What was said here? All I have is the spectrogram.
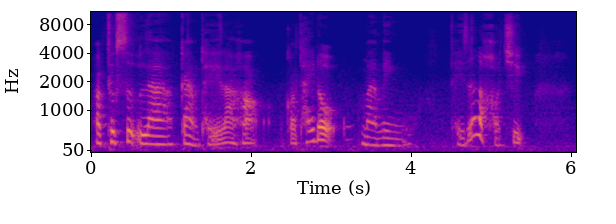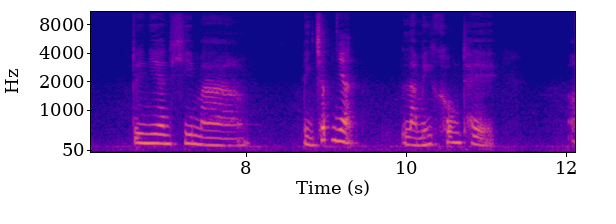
Hoặc thực sự là cảm thấy là họ có thái độ mà mình thấy rất là khó chịu. Tuy nhiên khi mà mình chấp nhận là mình không thể uh,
